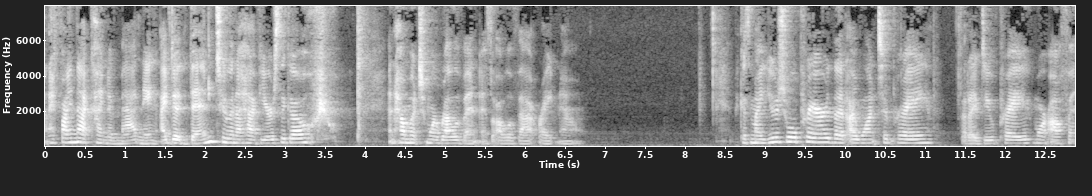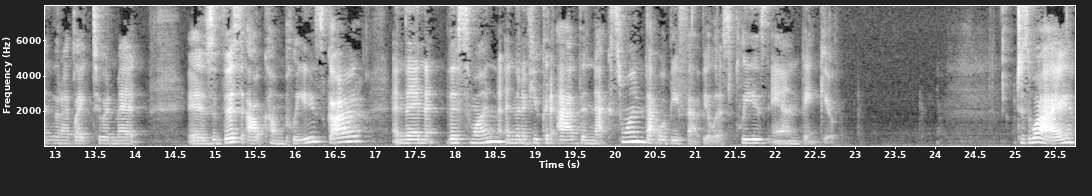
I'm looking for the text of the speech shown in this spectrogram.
And I find that kind of maddening. I did then, two and a half years ago, and how much more relevant is all of that right now? Because my usual prayer that I want to pray, that I do pray more often than I'd like to admit, is this outcome, please, God and then this one, and then if you could add the next one, that would be fabulous. Please and thank you. Which is why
